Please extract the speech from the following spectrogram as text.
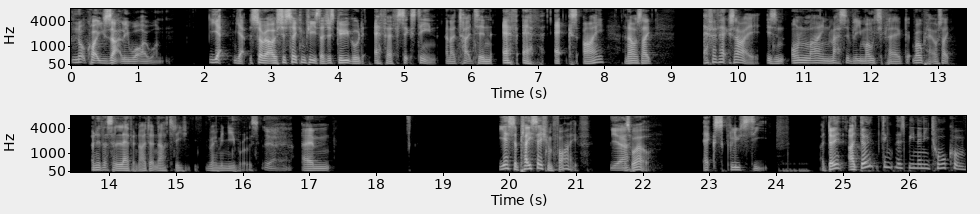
not quite exactly what I want. yeah, yeah. Sorry, I was just so confused. I just googled FF16 and I typed in FFXI and I was like, FFXI is an online massively multiplayer role play. I was like, I know that's eleven. I don't know how to do Roman numerals. Yeah, yeah. Um, yes, a PlayStation Five Yeah. as well, exclusive. I don't. I don't think there's been any talk of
